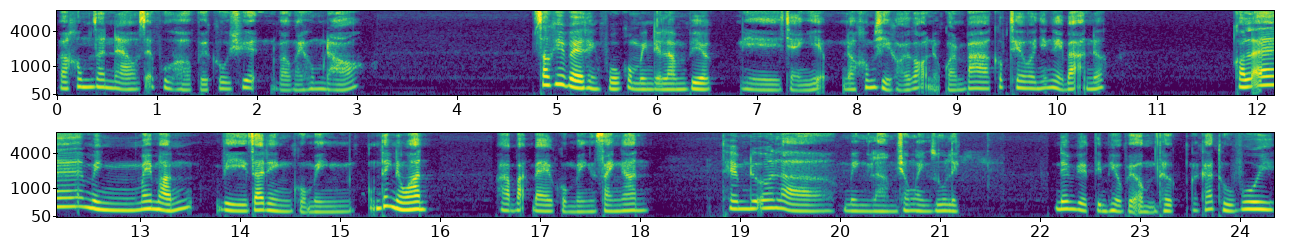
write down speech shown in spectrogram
và không gian nào sẽ phù hợp với câu chuyện vào ngày hôm đó. Sau khi về thành phố của mình để làm việc, thì trải nghiệm nó không chỉ gói gọn ở quán bar cocktail với những người bạn nữa. Có lẽ mình may mắn vì gia đình của mình cũng thích nấu ăn và bạn bè của mình dành ăn. Thêm nữa là mình làm trong ngành du lịch. Nên việc tìm hiểu về ẩm thực và các thú vui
